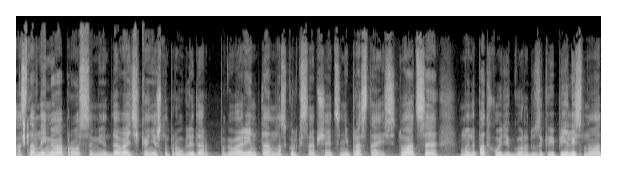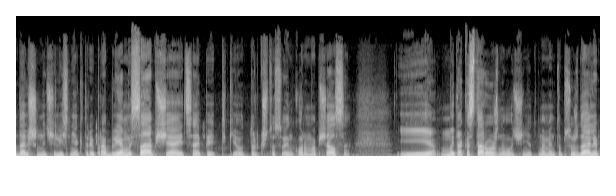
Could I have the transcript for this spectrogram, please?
основными вопросами давайте, конечно, про Угледар поговорим. Там, насколько сообщается, непростая ситуация. Мы на подходе к городу закрепились, ну а дальше начались некоторые проблемы. Сообщается, опять-таки, вот только что с военкором общался, и мы так осторожно очень этот момент обсуждали,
